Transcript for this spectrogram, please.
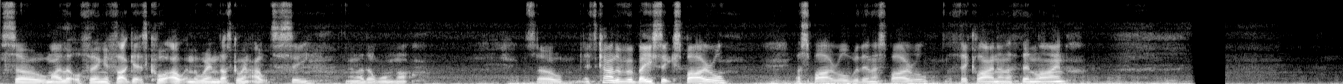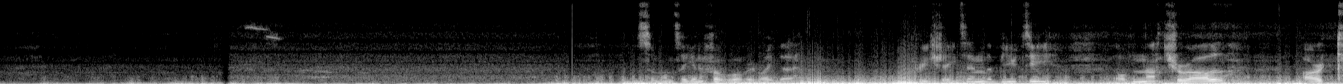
So my little thing, if that gets caught out in the wind, that's going out to sea, and I don't want that. So it's kind of a basic spiral, a spiral within a spiral, a thick line and a thin line. Someone taking a photo of it right there. Appreciating the beauty of natural art.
